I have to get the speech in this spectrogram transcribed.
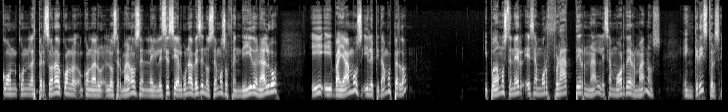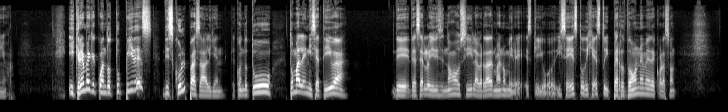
con, las personas, con, con los hermanos en la iglesia si alguna vez nos hemos ofendido en algo y, vayamos y le pidamos perdón. Y podamos tener ese amor fraternal, ese amor de hermanos en Cristo el Señor. Y créeme que cuando tú pides disculpas a alguien, que cuando tú toma la iniciativa de, hacerlo y dices, no, sí, la verdad, hermano, mire, es que yo hice esto, dije esto y perdóneme de corazón.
